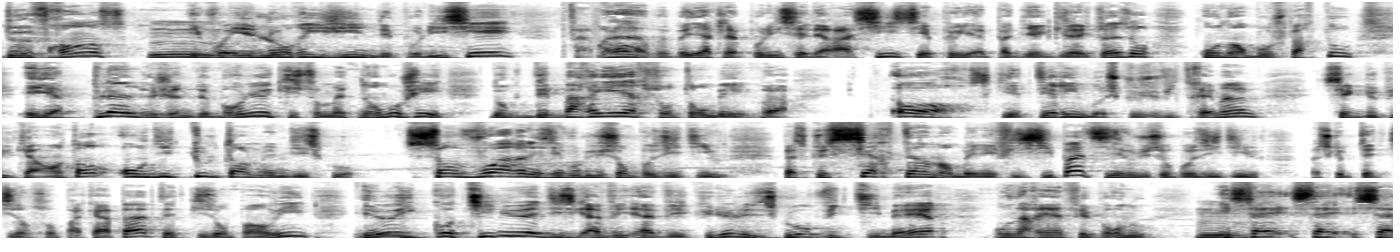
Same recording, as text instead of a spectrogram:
de France et hmm. voyez l'origine des policiers. Enfin voilà, on peut pas dire que la police elle est raciste, il n'y a, pas de on embauche partout. Et il y a plein de jeunes de banlieue qui sont maintenant embauchés. Donc des barrières sont tombées. Voilà. Or, ce qui est terrible, ce que je vis très mal, c'est que depuis 40 ans, on dit tout le temps le même discours sans voir les évolutions positives. Parce que certains n'en bénéficient pas de ces évolutions positives, parce que peut-être qu'ils n'en sont pas capables, peut-être qu'ils n'ont pas envie, et eux, ils continuent à, véhiculer le discours victimaire, on n'a rien fait pour nous. Hmm. Et ça, ça, ça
